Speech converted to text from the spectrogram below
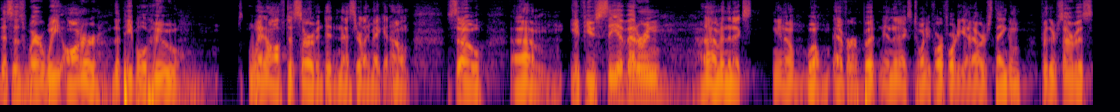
this is where we honor the people who went off to serve and didn't necessarily make it home. So um, if you see a veteran in the next, you know, well, ever, but in the next 24, 48 hours, thank them for their service.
